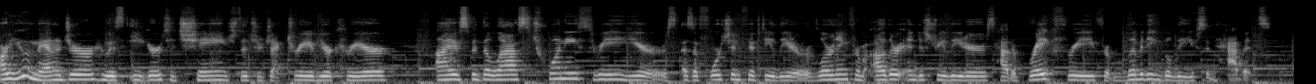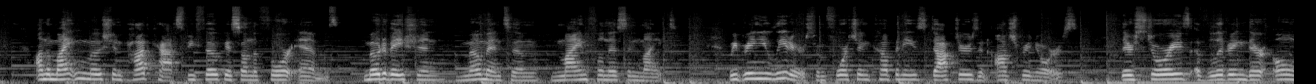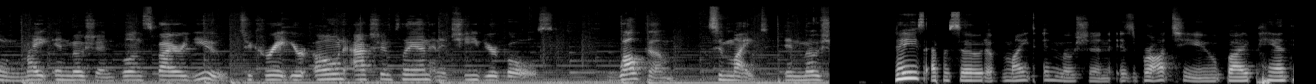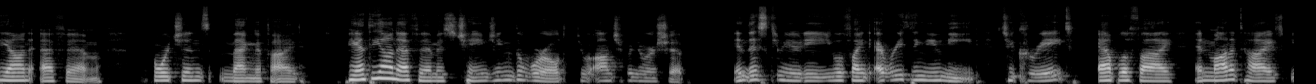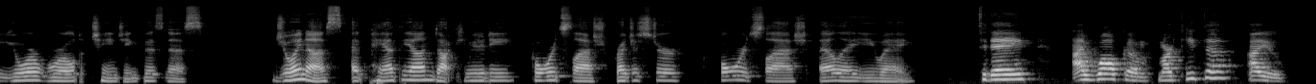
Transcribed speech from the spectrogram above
Are you a manager who is eager to change the trajectory of your career? I have spent the last 23 years as a Fortune 50 leader learning from other industry leaders how to break free from limiting beliefs and habits. On the Might in Motion podcast, we focus on the four M's motivation, momentum, mindfulness, and might. We bring you leaders from Fortune companies, doctors, and entrepreneurs. Their stories of living their own might in motion will inspire you to create your own action plan and achieve your goals. Welcome to Might in Motion. Today's episode of Might in Motion is brought to you by Pantheon FM, Fortunes Magnified. Pantheon FM is changing the world through entrepreneurship. In this community, you will find everything you need to create, amplify, and monetize your world changing business. Join us at pantheon.community forward slash register forward slash LAUA. Today, I welcome Martita Ayup.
